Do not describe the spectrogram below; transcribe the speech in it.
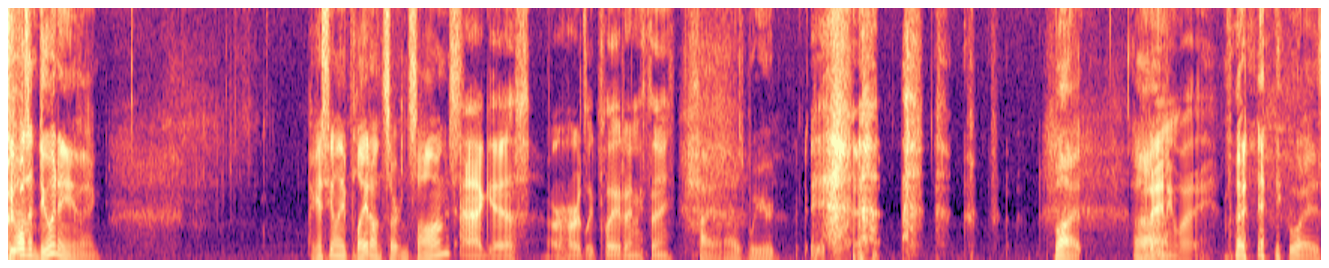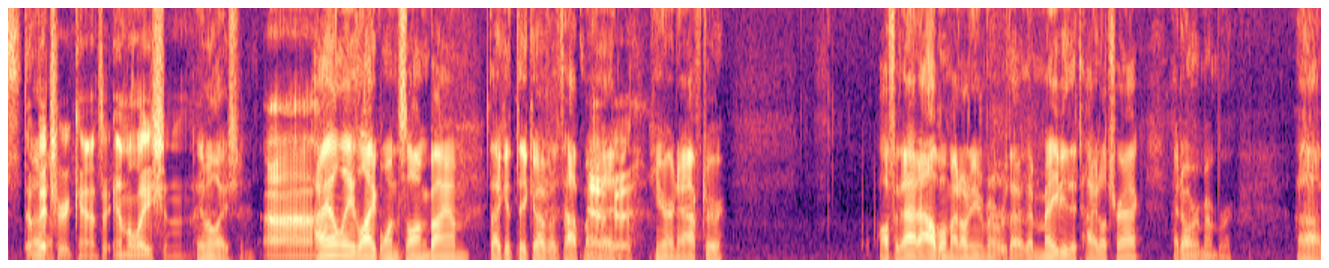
he wasn't doing anything. I guess he only played on certain songs. I guess, or hardly played anything. I. That was weird. But But uh, anyway, But anyways, the uh, concert, Immolation. Immolation. Uh, I only like one song by him that I could think of at the top of my head. Here in After. Off of that album, I don't even remember that. That may be the title track. I don't remember. Uh,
